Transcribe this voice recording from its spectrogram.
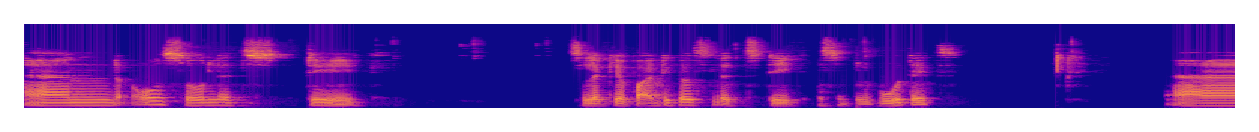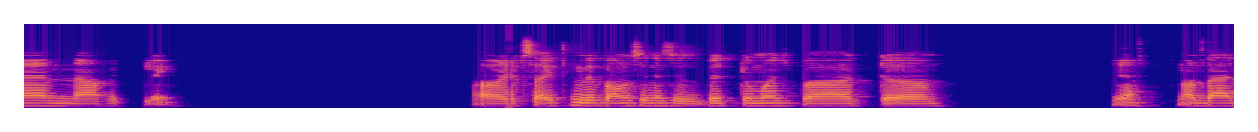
And also let's take select your particles. Let's take a simple vortex. And now hit play all right so i think the bounciness is a bit too much but um, yeah not bad.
